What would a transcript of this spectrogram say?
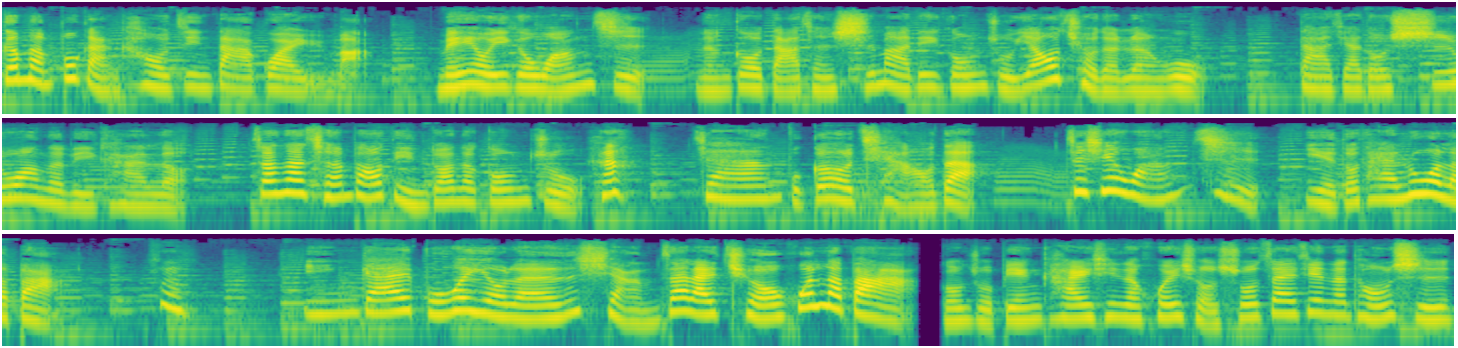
根本不敢靠近大怪鱼嘛。没有一个王子能够达成史玛蒂公主要求的任务，大家都失望地离开了。站在城堡顶端的公主，哼，真不够瞧的。这些王子也都太弱了吧？哼。应该不会有人想再来求婚了吧？公主边开心的挥手说再见的同时，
